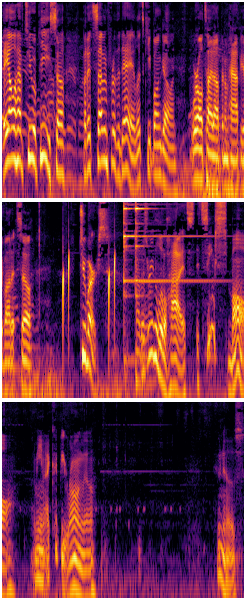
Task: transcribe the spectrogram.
They all have two apiece, so but it's seven for the day. Let's keep on going. We're all tied up and I'm happy about it. So two mercs. I was reading a little high. It's it seems small. I mean, I could be wrong though. Who knows?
